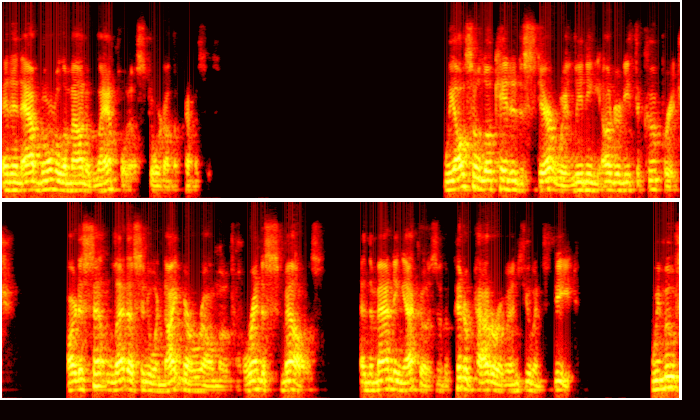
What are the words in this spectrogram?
and an abnormal amount of lamp oil stored on the premises. We also located a stairway leading underneath the cooperage. Our descent led us into a nightmare realm of horrendous smells and the maddening echoes of the pitter patter of inhuman feet we moved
